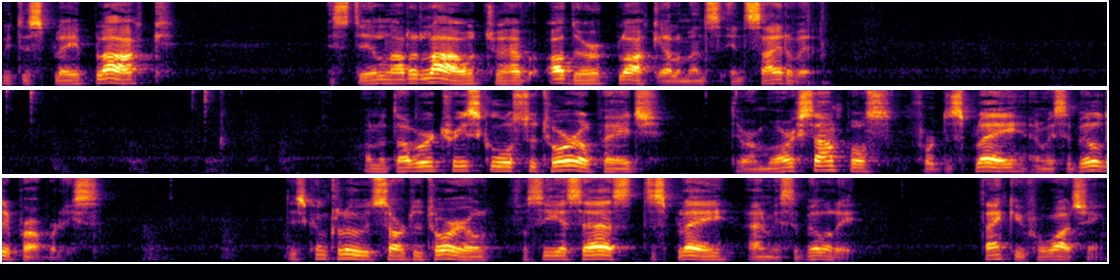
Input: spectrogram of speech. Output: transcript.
with display block is still not allowed to have other block elements inside of it. On the W3Schools tutorial page, there are more examples for display and visibility properties. This concludes our tutorial for CSS, display and visibility. Thank you for watching.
